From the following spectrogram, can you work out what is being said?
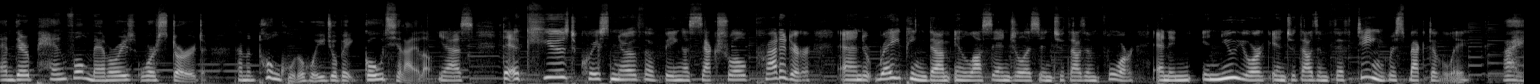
and their painful memories were stirred. 他们痛苦的回忆就被勾起来了。Yes, they accused Chris Noth of being a sexual predator and raping them in Los Angeles in 2004 and in, in New York in 2015, respectively. 哎，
